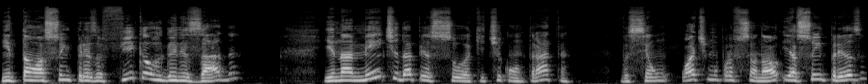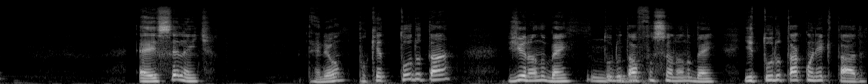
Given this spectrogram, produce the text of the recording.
Então a sua empresa fica organizada e na mente da pessoa que te contrata, você é um ótimo profissional e a sua empresa é excelente. Entendeu? Porque tudo está girando bem, uhum. tudo está funcionando bem e tudo está conectado.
